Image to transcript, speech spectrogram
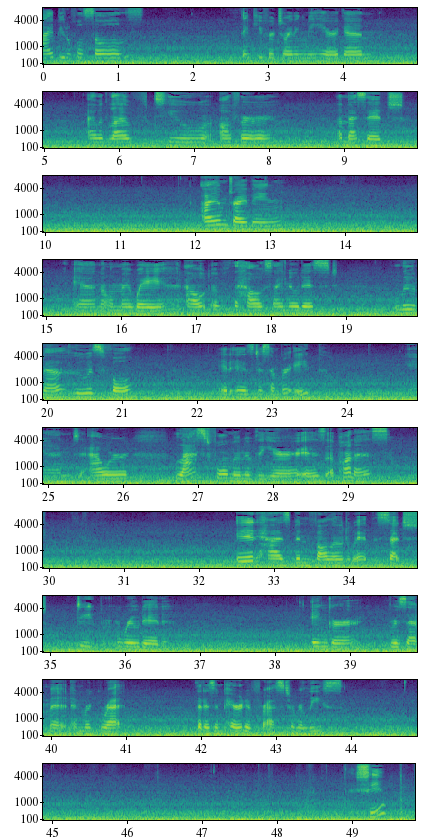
Hi, beautiful souls. Thank you for joining me here again. I would love to offer a message. I am driving, and on my way out of the house, I noticed Luna, who is full. It is December 8th, and our last full moon of the year is upon us. It has been followed with such deep rooted anger, resentment, and regret that is imperative for us to release. She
